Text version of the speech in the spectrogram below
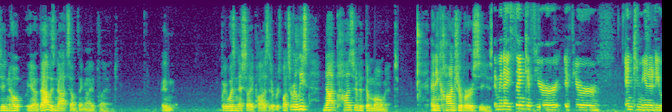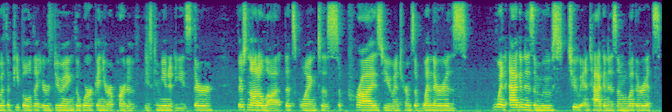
Didn't hope you know that was not something I had planned and but it wasn't necessarily a positive response, or at least not positive at the moment. Any controversies? I mean, I think if you're if you're in community with the people that you're doing the work and you're a part of these communities, there there's not a lot that's going to surprise you in terms of when there is when agonism moves to antagonism, whether it's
